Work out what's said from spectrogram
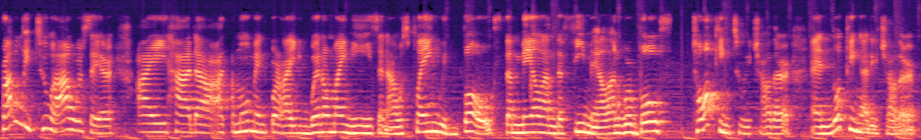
probably two hours there. I had a, a moment where I went on my knees and I was playing with both the male and the female and we're both talking to each other and looking at each other.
